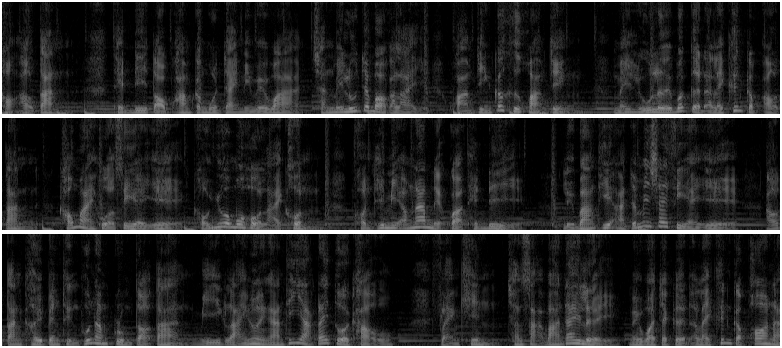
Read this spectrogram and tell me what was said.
ของอัลตัน เท็ดดี้ตอบความกังวลใจนี้ไว้ว่า ฉันไม่รู้จะบอกอะไร ความจริงก็คือความจริง ไม่รู้เลยว่าเกิดอะไรขึ้นกับอัลตัน เขาหมายหัว CIA เขายั่วโมโหหลายคน คนที่มีอำนาจเหนือกว่าเท็ดดี้ หรือบางทีอาจจะไม่ใช่ CIA อัลตันเคยเป็นถึงผู้นำกลุ่มต่อต้าน มีอีกหลายหน่วยงานที่อยากได้ตัวเขา แฟรงคิน ฉันสาบานได้เลย ไม่ว่าจะเกิดอะไรขึ้นกับพ่อไหน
